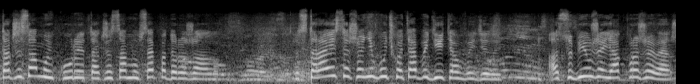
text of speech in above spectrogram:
Так же само і кури, так же само все подорожало. Стараюся щось хоча б дітям виділити, а собі вже як проживеш.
